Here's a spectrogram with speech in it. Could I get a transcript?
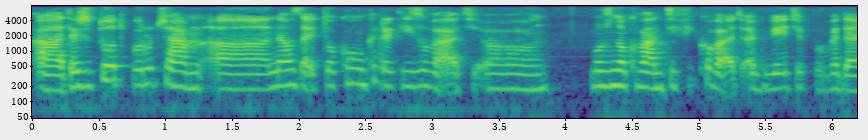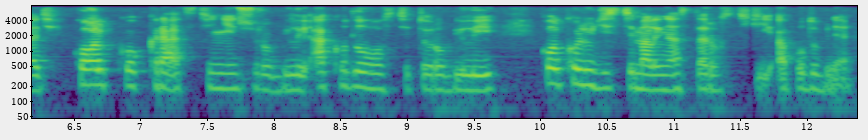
A, takže tu odporúčam a, naozaj to konkretizovať, a, možno kvantifikovať, ak viete povedať, koľkokrát ste niečo robili, ako dlho ste to robili, koľko ľudí ste mali na starosti a podobne.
